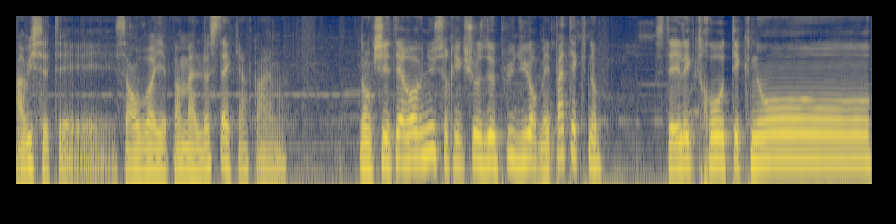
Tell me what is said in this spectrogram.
ah oui, c'était, ça envoyait pas mal le steak hein, quand même. Donc j'étais revenu sur quelque chose de plus dur, mais pas techno. C'était électro, techno,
